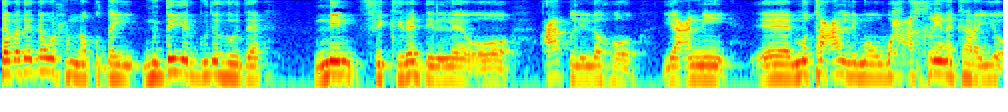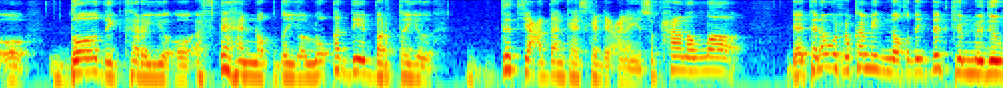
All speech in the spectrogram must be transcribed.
dabadeedna wuxuu noqday muddo yar gudahooda nin fikradi leh oo caqli lehoo yacni mutacalim oo wax akhrina karayo oo doodi karayo oo aftahan noqday oo luuqadii bartay oo dadkii caddaankaa iska dhicinaya subxaan allah deetana wuxuu ka mid noqday dadka madow.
